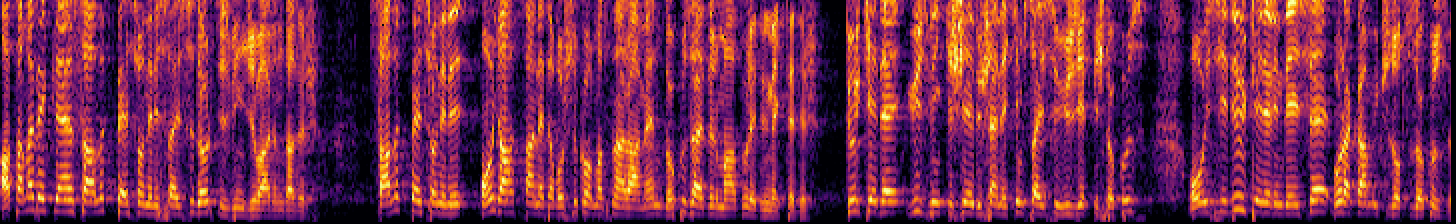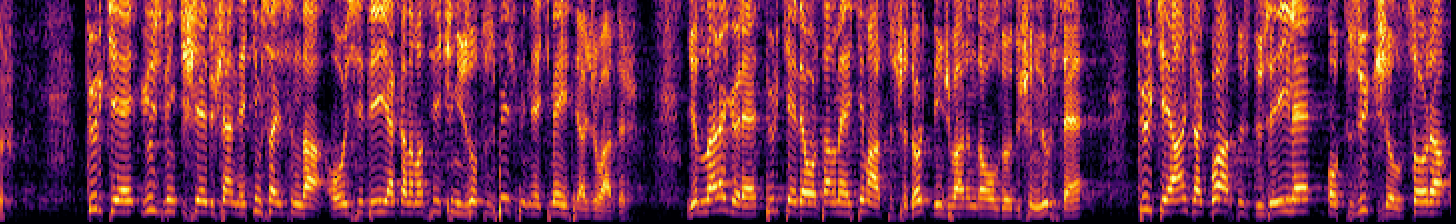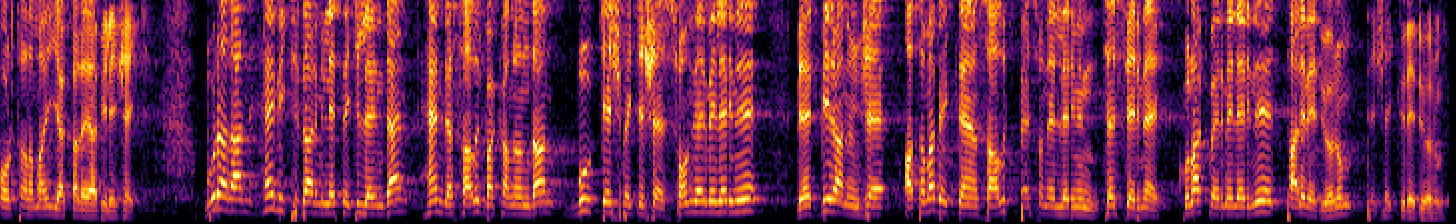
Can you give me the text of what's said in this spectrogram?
Atama bekleyen sağlık personeli sayısı 400 bin civarındadır. Sağlık personeli onca hastanede boşluk olmasına rağmen 9 aydır mağdur edilmektedir. Türkiye'de 100 bin kişiye düşen hekim sayısı 179, OECD ülkelerinde ise bu rakam 339'dur. Türkiye 100 bin kişiye düşen hekim sayısında OECD'yi yakalaması için 135 bin hekime ihtiyacı vardır. Yıllara göre Türkiye'de ortalama hekim artışı 4 bin civarında olduğu düşünülürse, Türkiye ancak bu artış düzeyiyle 33 yıl sonra ortalamayı yakalayabilecek. Buradan hem iktidar milletvekillerinden hem de Sağlık Bakanlığı'ndan bu keşmekeşe son vermelerini ve bir an önce atama bekleyen sağlık personellerinin seslerine kulak vermelerini talep ediyorum. Teşekkür ediyorum.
